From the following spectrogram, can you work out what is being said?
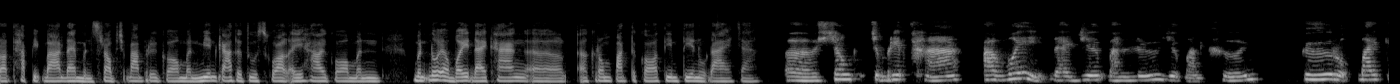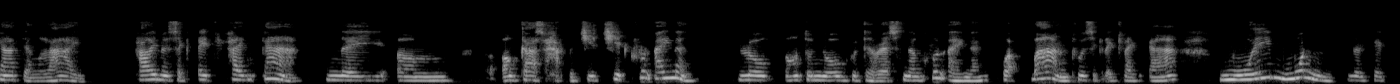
រដ្ឋាភិបាលដែលមិនស្របច្បាប់ឬក៏មិនមានការទទួលស្គាល់អីហើយក៏មិនមិនដូចអ្វីដែលខាងក្រមបាតកោទៀមទានោះដែរចា៎អឺចង់ជម្រាបថាអ្វីដែលយើងបានឮយើងបានឃើញគឺរបាយការណ៍ទាំងឡាយហើយនៅសេចក្តីថ្លែងការណ៍នៃអង្គការសហប្រជាជាតិខ្លួនឯងហ្នឹង លោកអន្តូញូហ្គូតេរ៉េសនិងខ្លួនឯងហ្នឹងគាត់បានធ្វើសេចក្តីថ្លែងការណ៍មួយមុននៅកិច្ច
